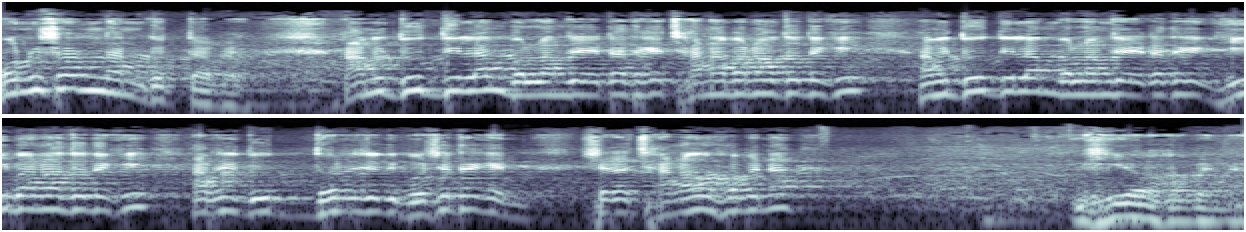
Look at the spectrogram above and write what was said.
অনুসন্ধান করতে হবে। আমি দুধ দিলাম, বললাম যে এটা থেকে ছানা বানাও তো দেখি। আমি দুধ দিলাম, বললাম যে এটা থেকে ঘি বানাও তো দেখি। আপনি দুধ ধরে যদি বসে থাকেন, সেটা ছানাও হবে না, ঘিও হবে না।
